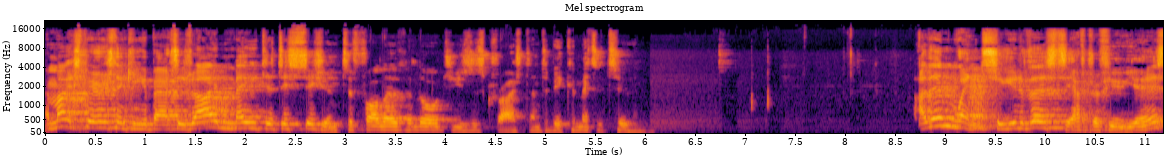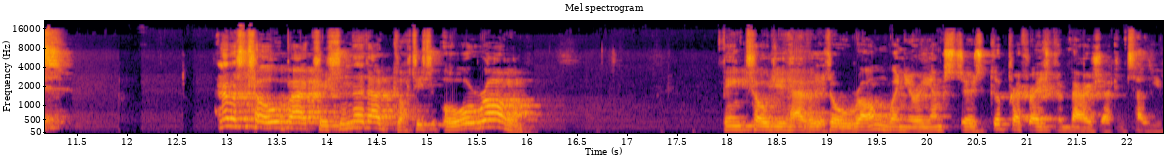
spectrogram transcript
And my experience thinking about it is I made a decision to follow the Lord Jesus Christ and to be committed to him. I then went to university after a few years, And I was told by a Christian that I'd got it all wrong. Being told you have it all wrong when you're a youngster is good preparation for marriage, I can tell you.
